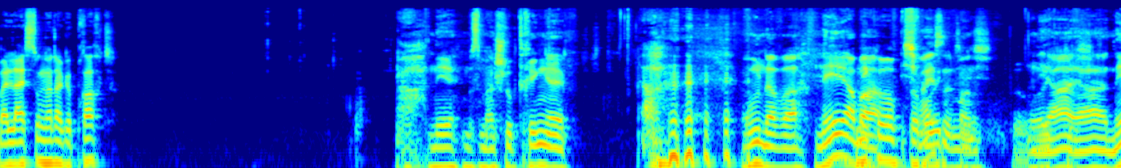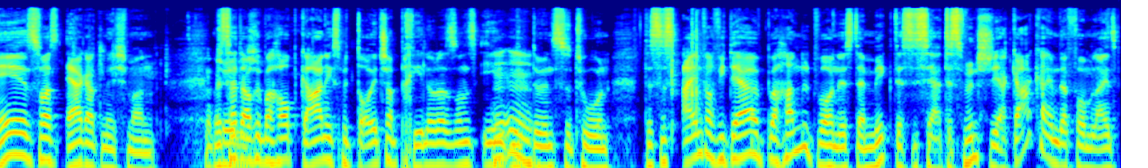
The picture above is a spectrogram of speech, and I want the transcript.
Weil Leistung hat er gebracht. Ach nee, muss mal einen Schluck trinken, ey. Ah, wunderbar. Nee, aber Nico, ich weiß nicht, Mann. Ja, ja, nee, sowas ärgert mich, Mann. Es hat auch überhaupt gar nichts mit deutscher Prele oder sonst irgendwie mm -mm. Döns zu tun. Das ist einfach, wie der behandelt worden ist, der Mick. Das ist ja, das wünscht ja gar keinem der Formel 1.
